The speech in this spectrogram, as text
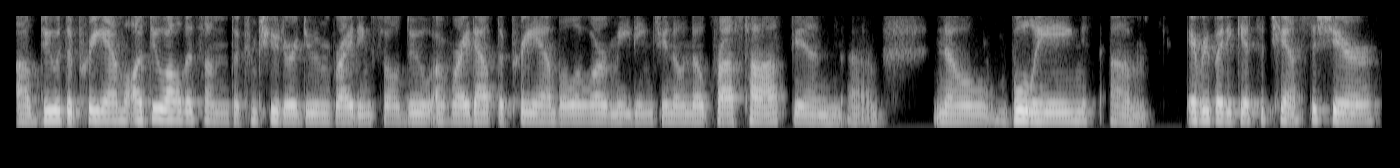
I'll do the preamble. I'll do all this on the computer, doing writing. So I'll do I'll write out the preamble of our meetings. You know, no crosstalk and um, no bullying. Um, everybody gets a chance to share.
